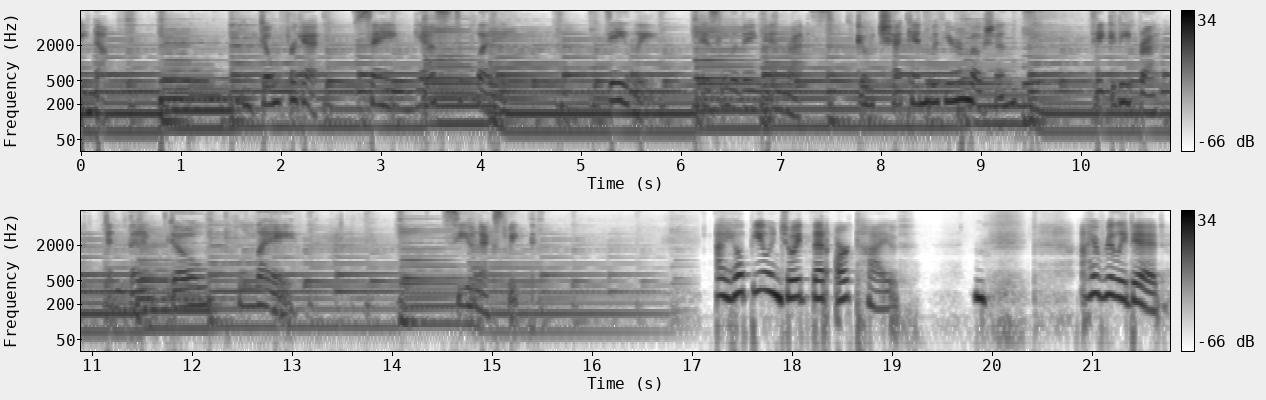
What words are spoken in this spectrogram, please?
enough. Don't forget, saying yes to play daily is living in rest. Go check in with your emotions, take a deep breath, and then go play. See you next week. I hope you enjoyed that archive. I really did.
